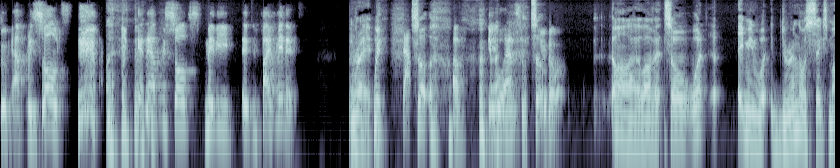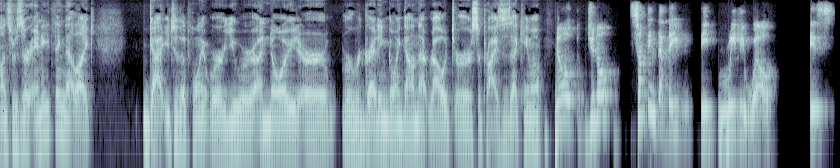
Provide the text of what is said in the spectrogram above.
to have results. you can have results maybe in five minutes. Right. With so of people answering. So, you know? Oh, I love it. So what I mean, what during those six months, was there anything that like got you to the point where you were annoyed or were regretting going down that route or surprises that came up? No, you know, something that they did really well is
